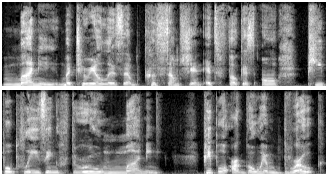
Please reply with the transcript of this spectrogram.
Money, materialism, consumption. It's focused on people pleasing through money people are going broke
